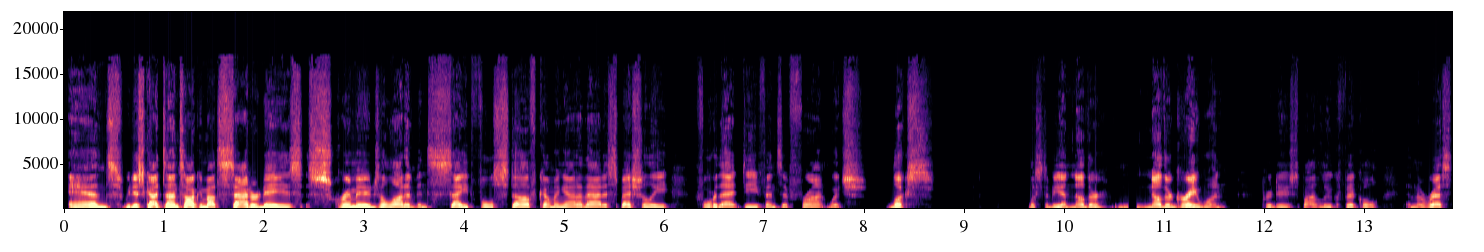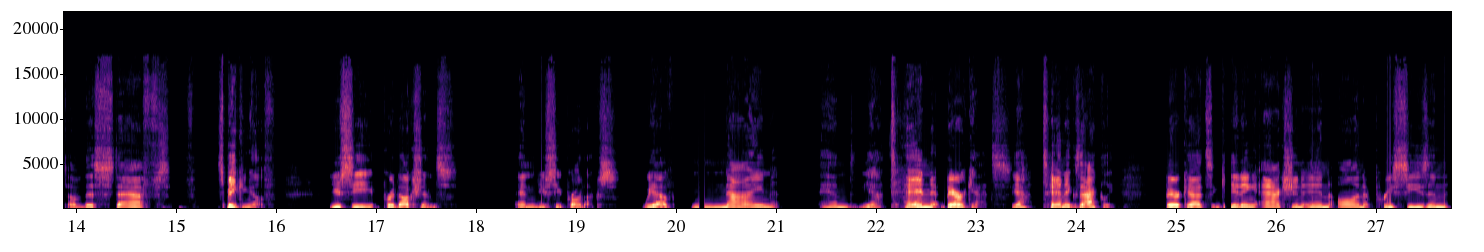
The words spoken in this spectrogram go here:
And we just got done talking about Saturday's scrimmage. A lot of insightful stuff coming out of that, especially for that defensive front, which looks looks to be another another great one produced by Luke Fickell and the rest of this staff. Speaking of UC Productions and UC Products, we have nine and yeah, 10 Bearcats. Yeah, 10 exactly. Bearcats getting action in on preseason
